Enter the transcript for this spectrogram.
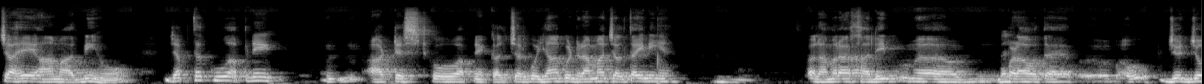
चाहे आम आदमी हो जब तक वो अपने आर्टिस्ट को अपने कल्चर को यहाँ कोई ड्रामा चलता ही नहीं है। अलहमरा खाली पड़ा होता है। जो जो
